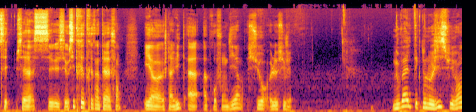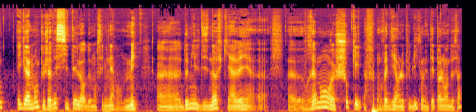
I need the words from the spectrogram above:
c'est aussi très intéressant et je t'invite à approfondir sur le sujet. Nouvelle technologie suivante également que j'avais cité lors de mon séminaire en mai 2019 euh, qui avait euh, euh, vraiment choqué, on va dire, le public, on n'était pas loin de ça,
